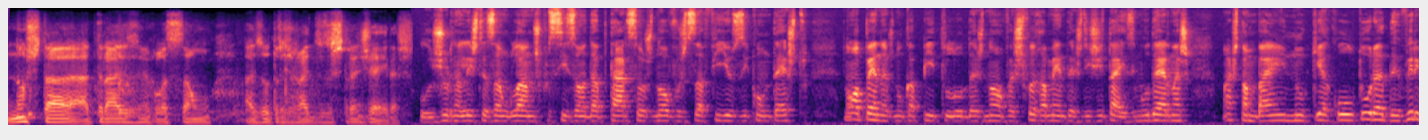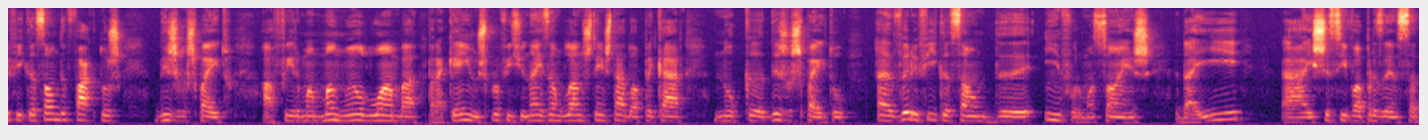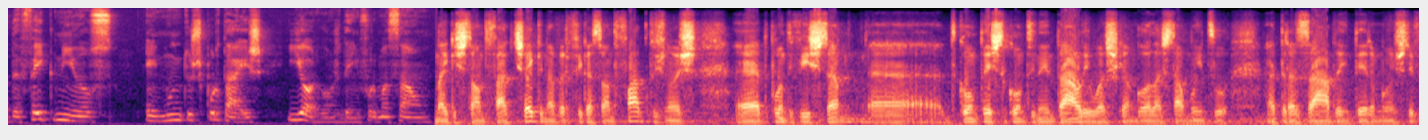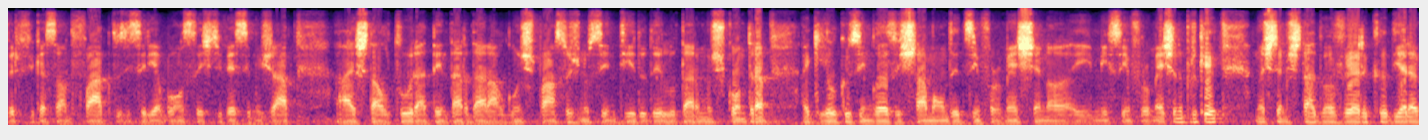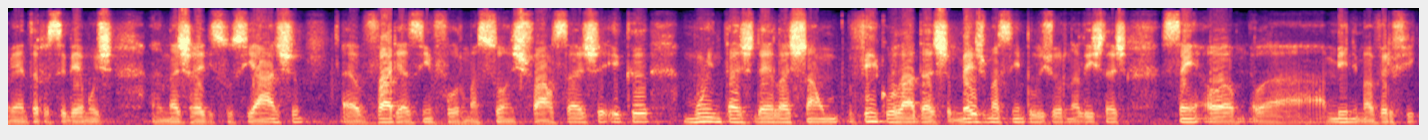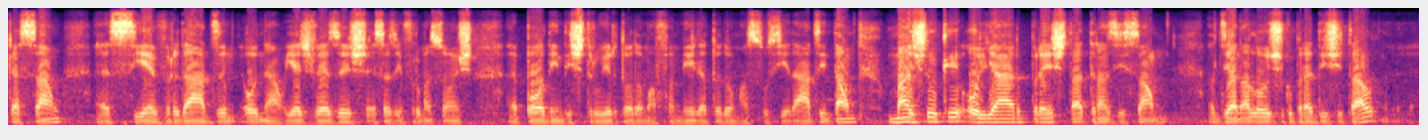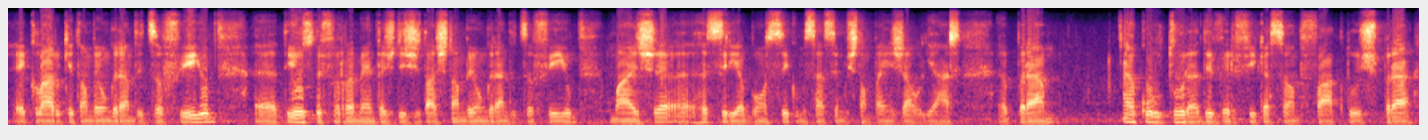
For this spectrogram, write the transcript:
não está atrás em relação às outras rádios estrangeiras. Os jornalistas angolanos precisam adaptar-se aos novos desafios e contexto, não apenas no capítulo das novas ferramentas digitais e modernas, mas também no que a cultura de verificação de factos diz respeito, afirma Manuel Luamba, para quem os profissionais angolanos têm estado a aplicar no que diz respeito à verificação de informações. Daí a excessiva presença de fake news em muitos portais e órgãos de informação. Na questão de fact-check, na verificação de factos, nós, eh, do ponto de vista eh, de contexto continental, eu acho que Angola está muito atrasada em termos de verificação de factos e seria bom se estivéssemos já a esta altura a tentar dar alguns passos no sentido de lutarmos contra aquilo que os ingleses chamam de disinformation e misinformation, porque nós temos estado a ver que diariamente recebemos eh, nas redes sociais várias informações falsas e que muitas delas são vinculadas mesmo a simples jornalistas sem a mínima verificação eh, se é verdade ou não. E às vezes essas informações eh, podem destruir toda uma família, toda uma sociedade. Então, mais do que olhar para esta transição de analógico para digital, é claro que é também um grande desafio. Uh, de uso de ferramentas digitais também é um grande desafio, mas uh, seria bom se começássemos também já a olhar para a cultura de verificação de factos, para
